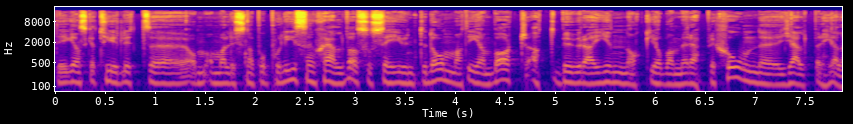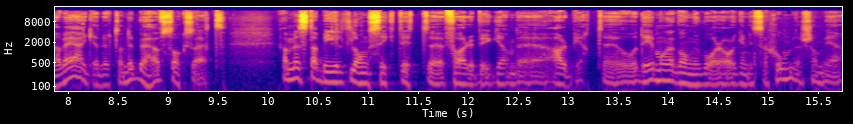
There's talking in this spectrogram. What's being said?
det är ganska tydligt eh, om, om, man lyssnar på polisen själva så säger ju inte de att enbart att bura in och jobba med repression eh, hjälper hela vägen utan det behövs också ett ja, men stabilt, långsiktigt eh, förebyggande arbete och det är många gånger våra organisationer som är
